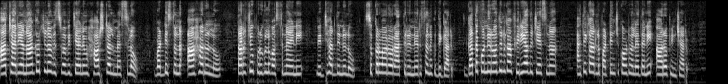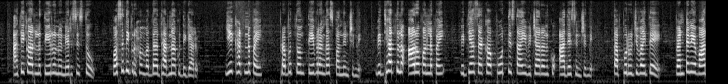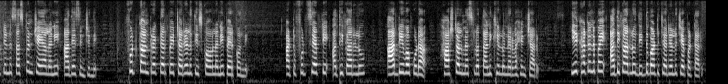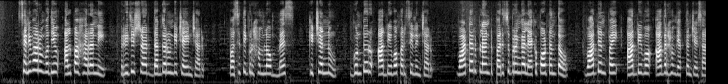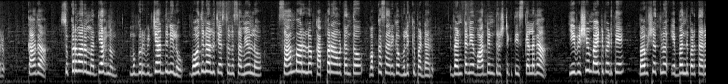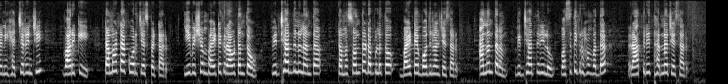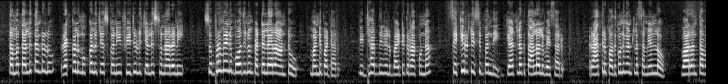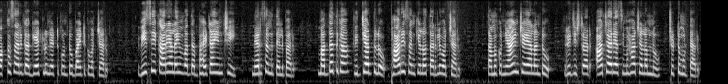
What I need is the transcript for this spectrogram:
ఆచార్య నాగార్జున విశ్వవిద్యాలయం హాస్టల్ మెస్లో వడ్డిస్తున్న ఆహారంలో తరచూ పురుగులు వస్తున్నాయని విద్యార్థినులు శుక్రవారం రాత్రి నిరసనకు దిగారు. గత కొన్ని రోజులుగా ఫిర్యాదు చేసిన అధికారులు పట్టించుకోవడం లేదని ఆరోపించారు. అధికారుల తీరును నిరసిస్తూ వసతి గృహం వద్ద ధర్నాకు దిగారు. ఈ ఘటనపై ప్రభుత్వం తీవ్రంగా స్పందించింది. విద్యార్థుల ఆరోపణలపై విద్యాశాఖ పూర్తి స్థాయి విచారణకు ఆదేశించింది. తప్పు రుజువైతే వెంటనే వార్డెన్ను సస్పెండ్ చేయాలని ఆదేశించింది. ఫుడ్ కాంట్రాక్టర్పై చర్యలు తీసుకోవాలని పేర్కొంది. అటు ఫుడ్ సేఫ్టీ అధికారులు ఆర్డీఓ కూడా హాస్టల్ మెస్లో తనిఖీలు నిర్వహించారు. ఈ ఘటనపై అధికారులు దిద్దుబాటు చర్యలు చేపట్టారు. శనివారం ఉదయం అల్పాహారాన్ని రిజిస్ట్రార్ దగ్గరుండి చేయించారు. వసతి గృహంలో మెస్ కిచెన్ను గుంటూరు ఆర్డీఓ పరిశీలించారు. వాటర్ ప్లాంట్ పరిశుభ్రంగా లేకపోవడంతో వార్డెన్పై ఆర్డీఓ ఆగ్రహం వ్యక్తం చేశారు. కాగా శుక్రవారం మధ్యాహ్నం ముగ్గురు విద్యార్థినులు భోజనాలు చేస్తున్న సమయంలో సాంబారులో కప్ప రావటంతో ఒక్కసారిగా ఉలిక్కిపడ్డారు. వెంటనే వార్డెన్ దృష్టికి తీసుకెళ్ళగా ఈ విషయం బయటపెడితే భవిష్యత్తులో ఇబ్బంది పడతారని హెచ్చరించి వారికి టమాటా కూర చేసి పెట్టారు. ఈ విషయం బయటకు రావటంతో విద్యార్థినులంతా తమ సొంత డబ్బులతో బయటే భోజనాలు చేశారు. అనంతరం విద్యార్థినులు వసతి గృహం వద్ద రాత్రి ధర్నా చేశారు. తమ తల్లిదండ్రులు రెక్కలు ముక్కలు చేసుకొని ఫీజులు చెల్లిస్తున్నారని శుభ్రమైన భోజనం పెట్టలేరా అంటూ మండిపడ్డారు. విద్యార్థినులు బయటకు రాకుండా సెక్యూరిటీ సిబ్బంది గేట్లకు తాళాలు వేశారు. రాత్రి పదకొండు గంటల సమయంలో వారంతా ఒక్కసారిగా గేట్లు నెట్టుకుంటూ బయటకు వచ్చారు. వీసీ కార్యాలయం వద్ద బైఠాయించి నిరసన తెలిపారు. మద్దతుగా విద్యార్థులు భారీ సంఖ్యలో తరలివచ్చారు. తమకు న్యాయం చేయాలంటూ రిజిస్ట్రార్ ఆచార్య సింహాచలంను చుట్టుముట్టారు.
